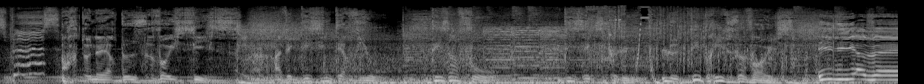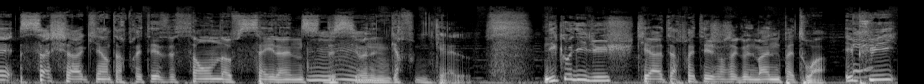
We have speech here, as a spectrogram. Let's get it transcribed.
Fréquence Plus. Partenaire de The Voice 6. Avec des interviews, des infos, des exclus. Le débrief The Voice. Il y avait Sacha qui a interprété The Sound of Silence de Simon Garfunkel. Nico Lilu qui a interprété Jean-Jacques Goldman Patois. Et, puis,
